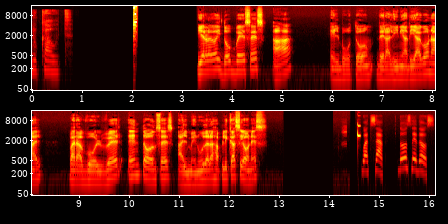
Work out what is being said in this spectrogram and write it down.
Lookout. Y ahora le doy dos veces a el botón de la línea diagonal para volver entonces al menú de las aplicaciones. WhatsApp, 2 de 2.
